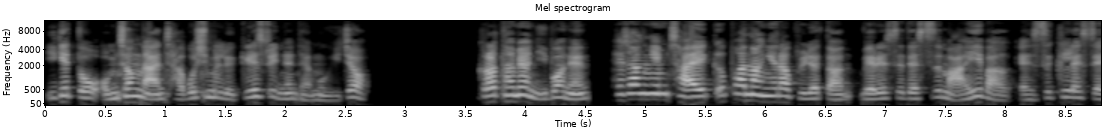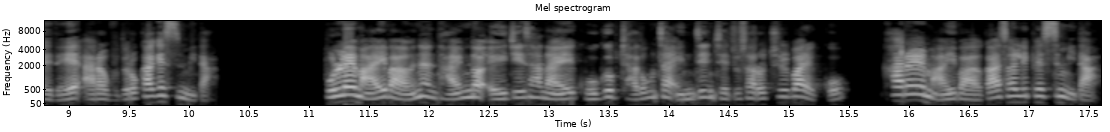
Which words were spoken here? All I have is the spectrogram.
이게 또 엄청난 자부심을 느낄 수 있는 대목이죠. 그렇다면 이번엔 회장님 차의 끝판왕이라 불렸던 메르세데스 마이바흐 S클래스에 대해 알아보도록 하겠습니다. 본래 마이바흐는 다임러 AG 산하의 고급 자동차 엔진 제조사로 출발했고 카를 마이바흐가 설립했습니다.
